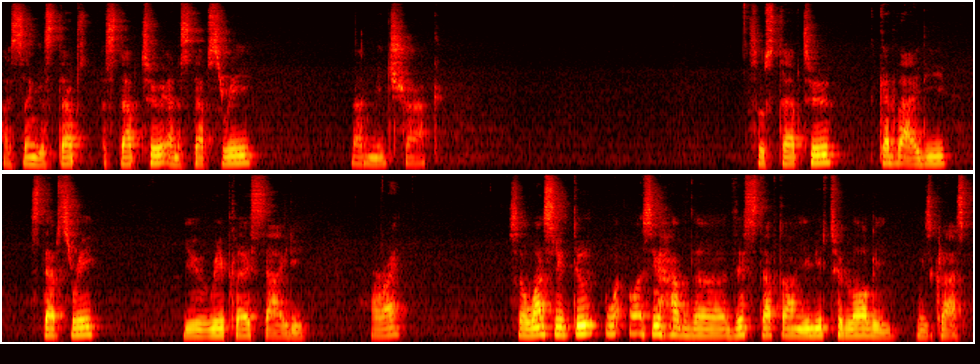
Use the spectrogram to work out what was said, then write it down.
I think the step step two and step three. Let me check. So step two get the ID step three you replace the ID all right? So once you do once you have the this step done you need to log in with clasp.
